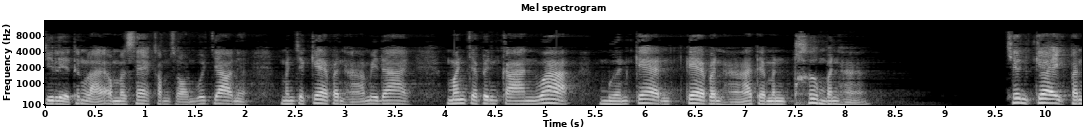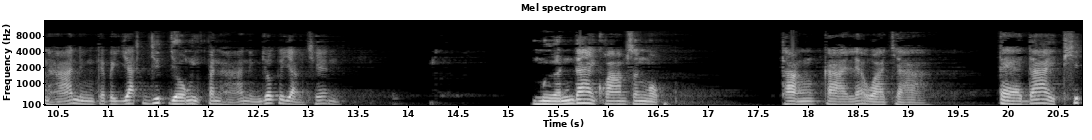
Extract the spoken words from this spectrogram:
กิเลสทั้งหลายเอามาแทรกคำสอนพระเจ้าเนี่ย มันจะแก้ปัญหาไม่ได้ มันจะเป็นการว่าเหมือนแก้แก้ปัญหาแต่มันเพิ่มปัญหา เช่น แก้อีกปัญหาหนึ่งแต่ไปยัดยึดโยงอีกปัญหาหนึ่งยกตัวอย่างเช่น เหมือนได้ความสงบ ทางกายและวาจา แต่ได้ทิฏ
